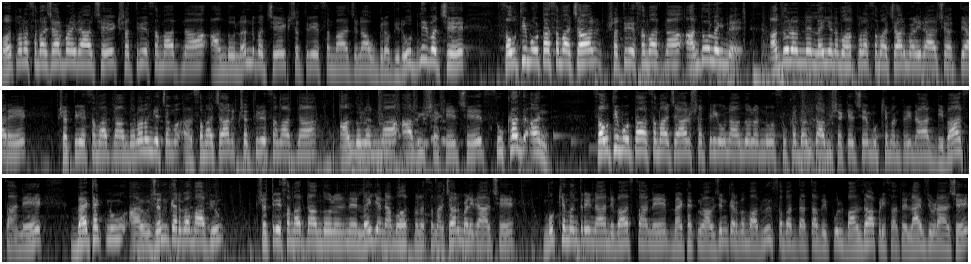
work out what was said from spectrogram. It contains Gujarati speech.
મહત્વના સમાચાર મળી રહ્યા છે. ક્ષત્રિય સમાજના આંદોલન વચ્ચે ક્ષત્રિય સમાજના ઉગ્ર વિરોધની વચ્ચે સૌથી મોટા સમાચાર ક્ષત્રિય સમાજના આંદોલનને આંદોલનને લઈ અને મહત્વના સમાચાર મળી રહ્યા છે. અત્યારે ક્ષત્રિય સમાજના આંદોલન અંગે સમાચાર ક્ષત્રિય સમાજના આંદોલનમાં આવી શકે છે. સુખદ અંત. સૌથી મોટા સમાચાર ક્ષત્રિયોના આંદોલનનો સુખદ અંત આવી શકે છે. મુખ્યમંત્રીના નિવાસ સ્થાને બેઠકનું આયોજન કરવામાં આવ્યું. ક્ષત્રિય સમાજના આંદોલનને લઈ અને આ મહત્વના સમાચાર મળી રહ્યા છે. મુખ્યમંત્રીના નિવાસ સ્થાને બેઠકનું આયોજન કરવામાં આવ્યું. સંવાદદાતા વિપુલ બાલદા આપણી સાથે લાઈવ જોડાયા છે.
